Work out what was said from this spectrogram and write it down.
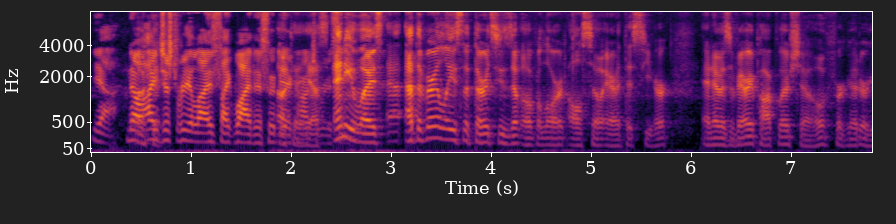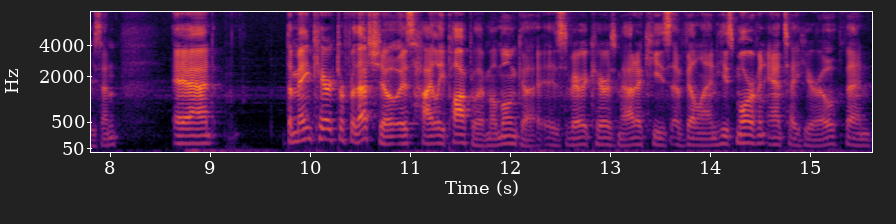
yeah. No, I just realized like why this would be Okay, a yes. Anyways, at the very least, the third season of Overlord also aired this year, and it was a very popular show for good reason. And the main character for that show is highly popular. Momonga is very charismatic. He's a villain. He's more of an anti-hero than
